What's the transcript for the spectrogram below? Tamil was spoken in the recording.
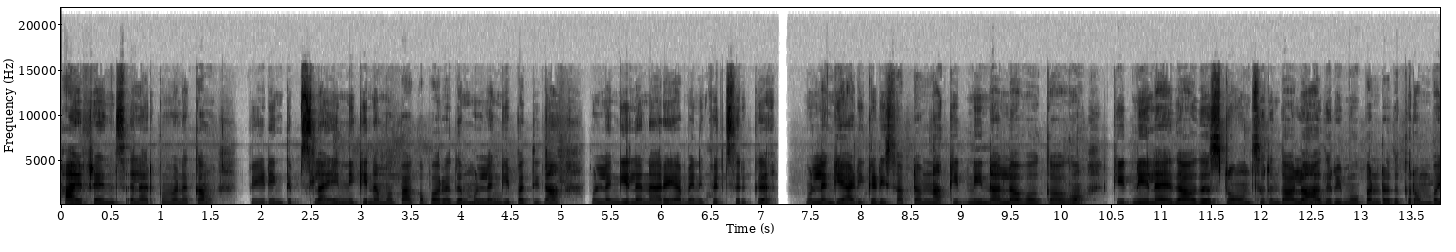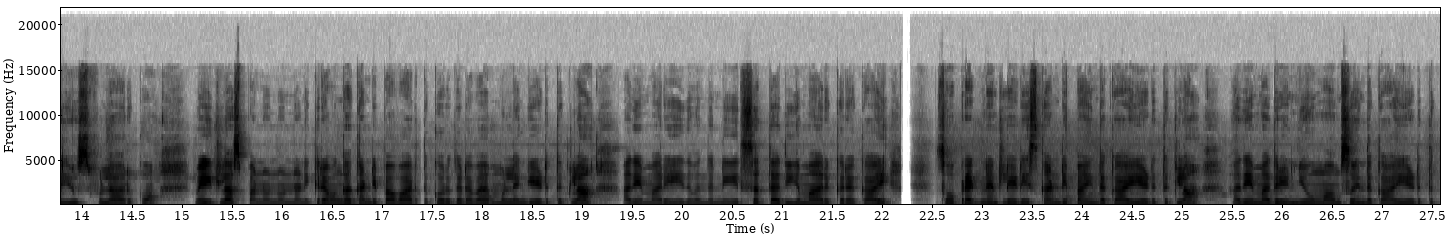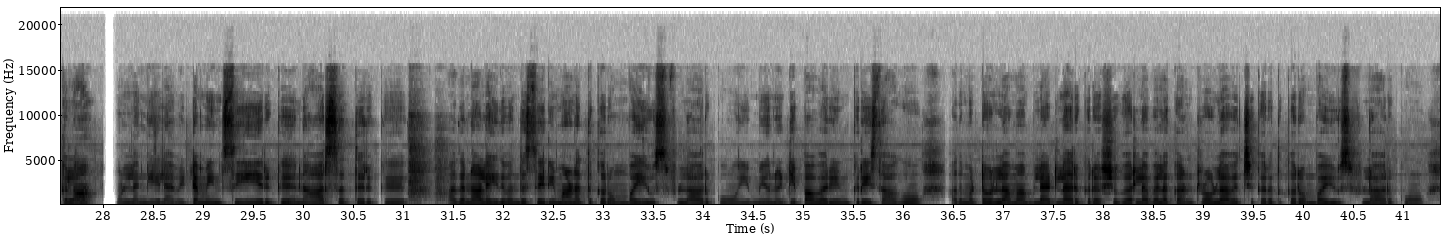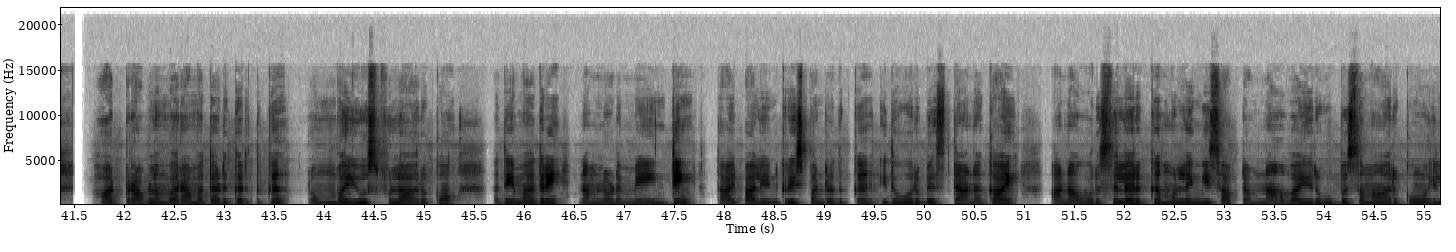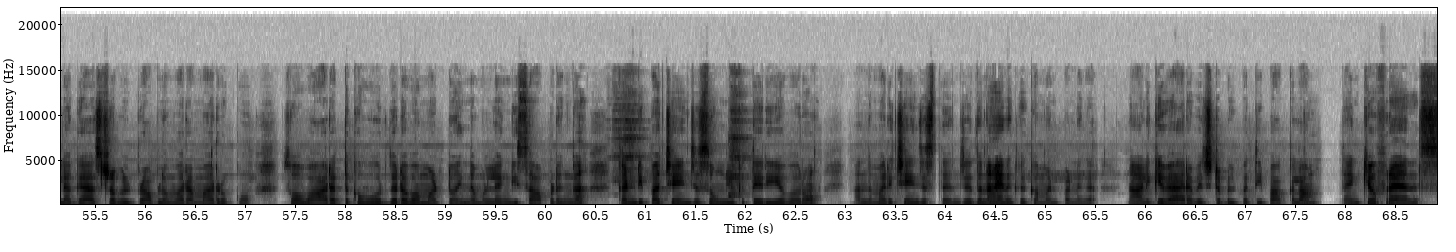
ஹாய் ஃப்ரெண்ட்ஸ் எல்லாருக்கும் வணக்கம். ஃபீடிங் டிப்ஸில் இன்றைக்கி நம்ம பார்க்க போகிறது முள்ளங்கி பற்றி தான். முள்ளங்கியில் நிறையா பெனிஃபிட்ஸ் இருக்குது முள்ளங்கி அடிக்கடி சாப்பிட்டோம்னா கிட்னி நல்லா ஒர்க் ஆகும். கிட்னியில் ஏதாவது ஸ்டோன்ஸ் இருந்தாலும் அதை ரிமூவ் பண்ணுறதுக்கு ரொம்ப யூஸ்ஃபுல்லாக இருக்கும். வெயிட் லாஸ் பண்ணணும்னு நினைக்கிறவங்க கண்டிப்பாக வாரத்துக்கு ஒரு தடவை முள்ளங்கி எடுத்துக்கலாம். அதே மாதிரி இது வந்து நீர் சத்து அதிகமாக இருக்கிற காய். ஸோ ப்ரெக்னென்ட் லேடிஸ் கண்டிப்பாக இந்த காய் எடுத்துக்கலாம். அதே மாதிரி நியூ மாம்ஸும் இந்த காயை எடுத்துக்கலாம். முள்ளங்கியில் விட்டமின் சி இருக்குது நார் சத்து இருக்குது அதனால் இது வந்து செரிமானத்துக்கு ரொம்ப யூஸ்ஃபுல்லாக இருக்கும். இம்யூனிட்டி பவர் இன்க்ரீஸ் ஆகும். அது மட்டும் இல்லாமல் ப்ளட்டில் இருக்கிற சுகர் லெவலை கண்ட்ரோலாக வச்சுக்கிறதுக்கு ரொம்ப யூஸ்ஃபுல்லாக இருக்கும். ஹார்ட் ப்ராப்ளம் வராமல் தடுக்கிறதுக்கு ரொம்ப யூஸ்ஃபுல்லாக இருக்கும். அதே மாதிரி நம்மளோட மெயின் திங் தாய்ப்பால் இன்க்ரீஸ் பண்ணுறதுக்கு இது ஒரு பெஸ்ட்டான காய். ஆனால் ஒரு சிலருக்கு முள்ளங்கி சாப்பிட்டோம்னா வயிறு உபசமாக இருக்கும் இல்லை கேஸ்ட்ரபிள் ப்ராப்ளம் வர மாதிரி இருக்கும். ஸோ வாரத்துக்கு ஒரு தடவை மட்டும் இந்த முள்ளங்கி சாப்பிடுங்க. கண்டிப்பாக சேஞ்சஸ் உங்களுக்கு தெரிய வரும். அந்த மாதிரி சேஞ்சஸ் தெரிஞ்சதுன்னா எனக்கு கமெண்ட் பண்ணுங்கள் நாளைக்கு வேறு வெஜிடபிள் பற்றி பார்க்கலாம். Thank you friends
